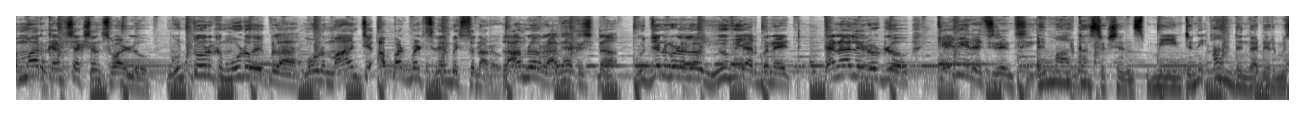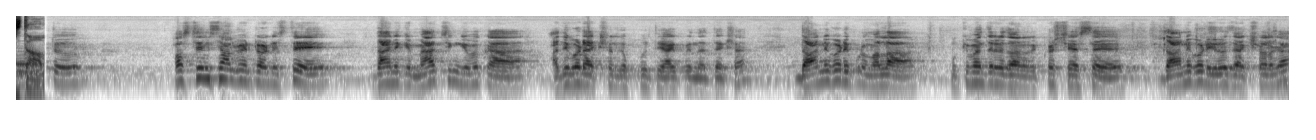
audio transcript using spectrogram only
ఎంఆర్ కన్స్ట్రక్షన్స్ వాళ్ళు గుంటూరుకు మూడు వైపులా మూడు మంచి అపార్ట్మెంట్స్ నిర్మిస్తున్నారు. లాంలో రాధాకృష్ణ గుజ్జనగూడలో యూవి అర్బనైట్ తెనాలి రోడ్లో కేవీ రెసిడెన్సీ ఎంఆర్ కన్స్ట్రక్షన్స్ మీ ఇంటిని అందంగా నిర్మిస్తాం. ఫస్ట్ ఇన్స్టాల్మెంట్ వాళ్ళు ఇస్తే దానికి మ్యాచింగ్ ఇవ్వక అది కూడా యాక్చువల్గా పూర్తి ఆగిపోయింది అధ్యక్ష. దాన్ని కూడా ఇప్పుడు మళ్ళా ముఖ్యమంత్రి ద్వారా రిక్వెస్ట్ చేస్తే దాన్ని కూడా ఈరోజు యాక్చువల్గా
